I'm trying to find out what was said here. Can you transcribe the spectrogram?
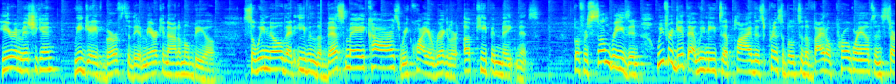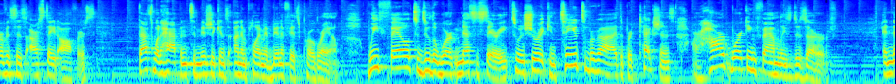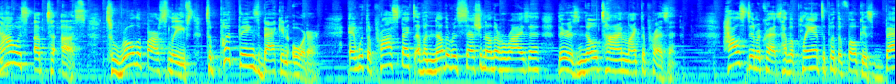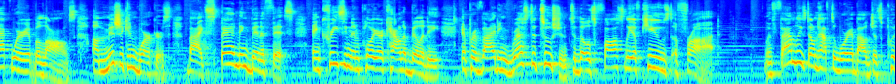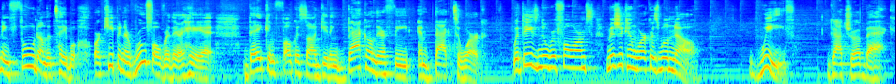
Here in Michigan, we gave birth to the American automobile, so we know that even the best made cars require regular upkeep and maintenance. But for some reason, we forget that we need to apply this principle to the vital programs and services our state offers. That's what happened to Michigan's unemployment benefits program. We failed to do the work necessary to ensure it continued to provide the protections our hardworking families deserve. And now it's up to us to roll up our sleeves to put things back in order. And with the prospect of another recession on the horizon, there is no time like the present. House Democrats have a plan to put the focus back where it belongs on Michigan workers by expanding benefits, increasing employer accountability, and providing restitution to those falsely accused of fraud. When families don't have to worry about just putting food on the table or keeping a roof over their head, they can focus on getting back on their feet and back to work. With these new reforms, Michigan workers will know we've got your back.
